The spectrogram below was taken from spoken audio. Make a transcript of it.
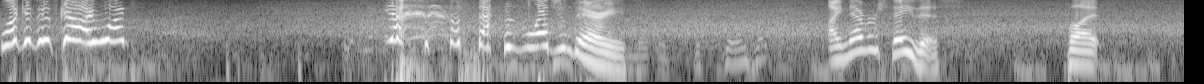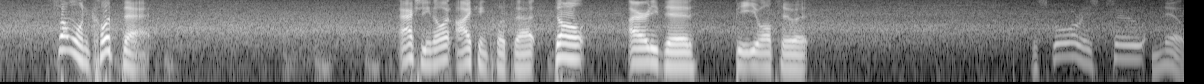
Look at this guy! What? Yeah, that was legendary. I never say this, but someone clip that. Actually, you know what? I can clip that. Don't. I already did. Beat you all to it. The score is 2 0.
